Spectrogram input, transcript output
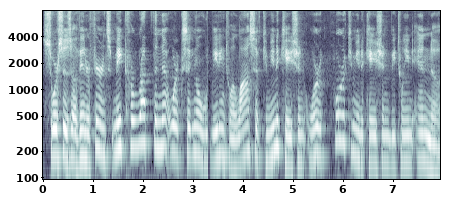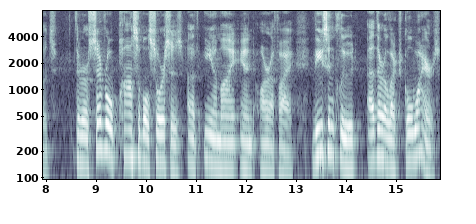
Sources of interference may corrupt the network signal, leading to a loss of communication or poor communication between end nodes. There are several possible sources of EMI and RFI. These include other electrical wires.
